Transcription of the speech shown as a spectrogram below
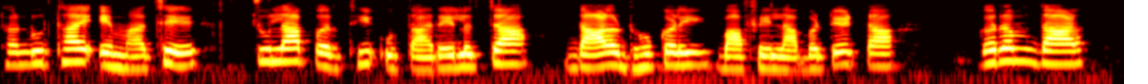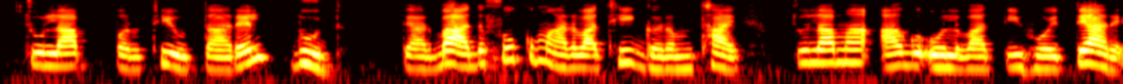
ઠંડુ થાય એમાં છે ચૂલા પરથી ઉતારેલ ચા, દાળ ઢોકળી, બાફેલા બટેટા, ગરમ દાળ, ચૂલા પરથી ઉતારેલ દૂધ. ત્યારબાદ ફૂંક મારવાથી ગરમ થાય. ચૂલામાં આગ ઓલવાતી હોય ત્યારે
